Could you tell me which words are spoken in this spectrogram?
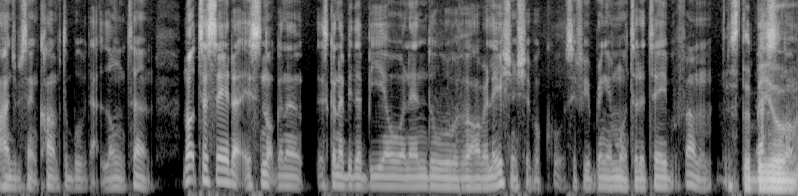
100% comfortable with that long term. Not to say that it's not gonna it's gonna be the be all and end all of our relationship, of course. If you're bringing more to the table, fam. It's the That's be all.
